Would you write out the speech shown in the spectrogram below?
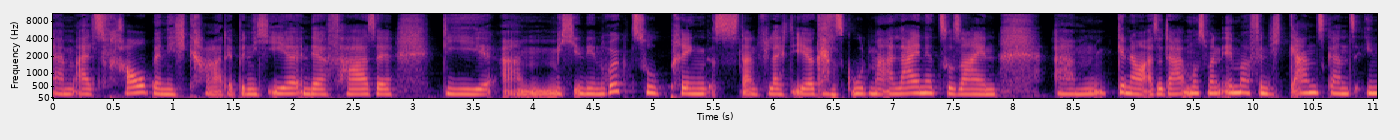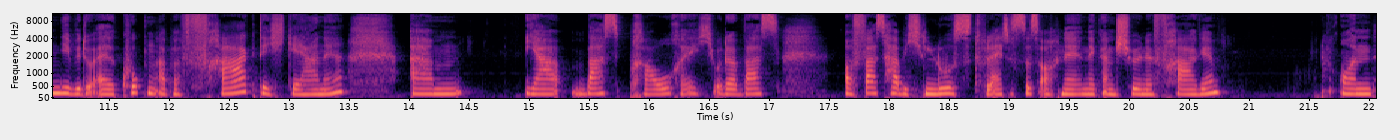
ähm, als Frau bin ich gerade? Bin ich eher in der Phase, die ähm, mich in den Rückzug bringt? Ist es dann vielleicht eher ganz gut, mal alleine zu sein? Ähm, genau, also da muss man immer, finde ich, ganz, ganz individuell gucken, aber frag dich gerne, ähm, ja, was brauche ich oder was, auf was habe ich Lust? Vielleicht ist das auch eine, eine ganz schöne Frage. Und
